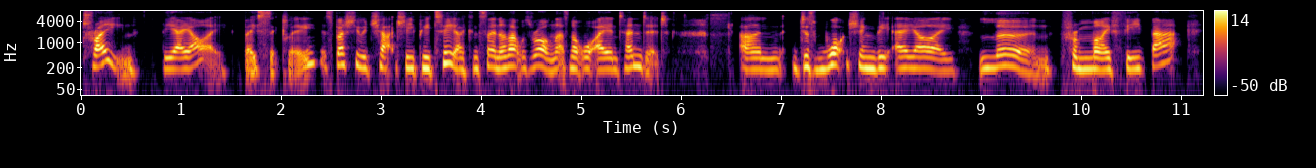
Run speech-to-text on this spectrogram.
train the AI, basically, especially with ChatGPT. I can say, no, that was wrong. That's not what I intended and just watching the AI learn from my feedback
